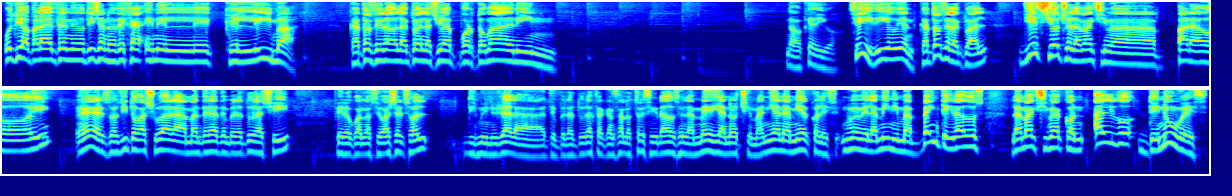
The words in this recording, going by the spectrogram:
Última parada del tren de noticias nos deja en el eh, clima. 14 grados la actual en la ciudad de Puerto Madryn. No, ¿qué digo? Sí, digo bien. 14 la actual. 18 la máxima para hoy. ¿eh? El solcito va a ayudar a mantener la temperatura allí. Pero cuando se vaya el sol, disminuirá la temperatura hasta alcanzar los 13 grados en la medianoche. Mañana, miércoles, 9 la mínima, 20 grados la máxima con algo de nubes.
